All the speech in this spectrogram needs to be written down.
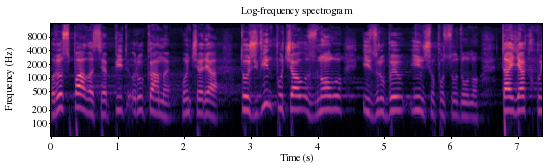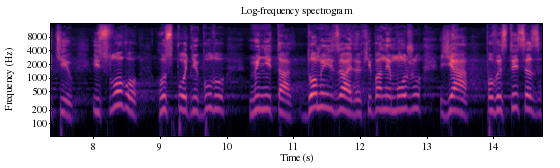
розпалася під руками гончаря. Тож він почав знову і зробив іншу посудину, та як хотів. І слово Господнє було мені так, доми Ізраїлю, хіба не можу я повестися з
